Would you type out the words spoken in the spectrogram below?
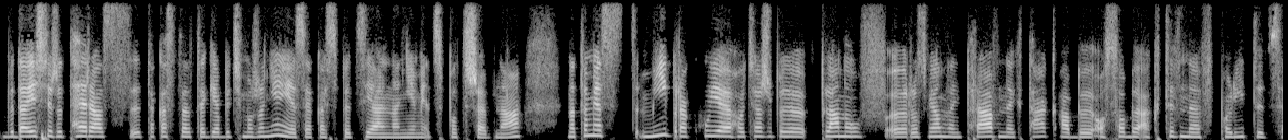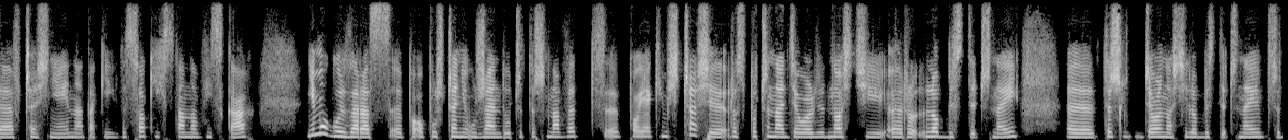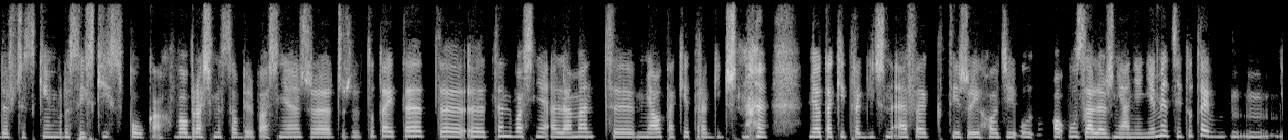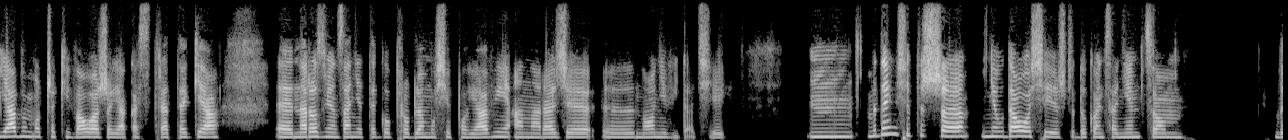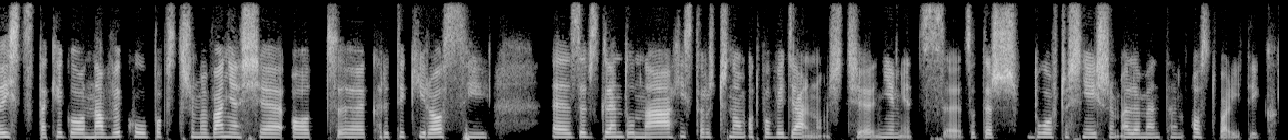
Wydaje się, że teraz e, taka strategia być może nie jest jakaś specjalna Niemiec potrzebna, natomiast mi brakuje chociażby planów rozwiązań prawnych, tak aby osoby aktywne w polityce wcześniej na takich wysokich stanowiskach nie mogły zaraz e, po opuszczeniu urzędu, czy też nawet e, po jakimś czasie rozpoczynać działalności e, lobbystycznej, też działalności lobbystycznej przede wszystkim w rosyjskich spółkach. Wyobraźmy sobie właśnie, że, że tutaj te, te, ten właśnie element miał takie tragiczne, miał taki tragiczny efekt, jeżeli chodzi o uzależnianie Niemiec i tutaj ja bym oczekiwała, że jakaś strategia na rozwiązanie tego problemu się pojawi, a na razie y, no, nie widać jej. Mm, wydaje mi się też, że nie udało się jeszcze do końca Niemcom wyjść z takiego nawyku powstrzymywania się od e, krytyki Rosji E, ze względu na historyczną odpowiedzialność e, Niemiec, e, co też było wcześniejszym elementem Ostpolitik.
